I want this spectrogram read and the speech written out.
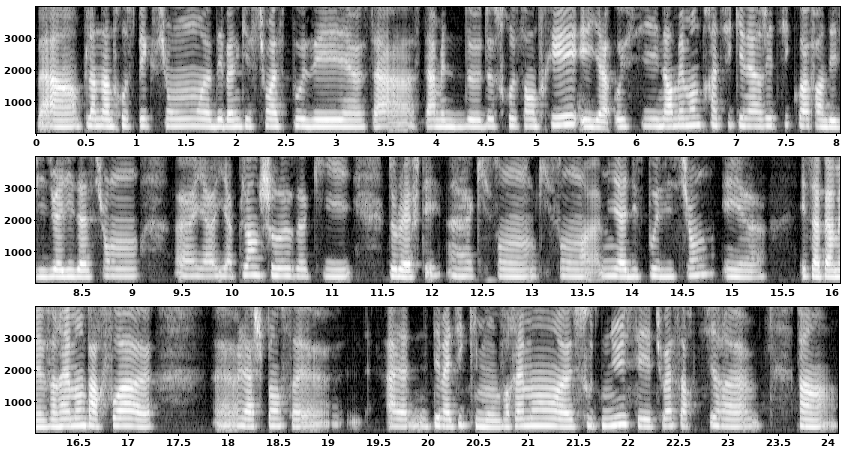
bah, plein d'introspection, des bonnes questions à se poser. ça, se permet de, se recentrer. Et il y a aussi énormément de pratiques énergétiques, quoi, enfin des visualisations. Il y, a, plein de choses qui, de l'EFT qui sont, qui sont mises à disposition. Et, et, ça permet vraiment parfois là, je pense à des thématiques qui m'ont vraiment soutenue, c'est, tu vois, sortir, enfin,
